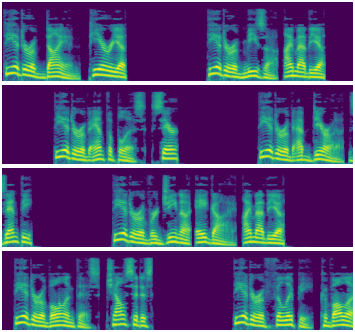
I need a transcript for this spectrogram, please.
Theatre of Dion, Pieria. Theatre of Mieza, Imathia Theatre of Amphipolis, Serres. Theatre of Abdera, Xanthi. Theatre of Vergina Aigai, Imathia Theatre of Olynthus, Chalcidice Theatre of Philippi, Kavala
